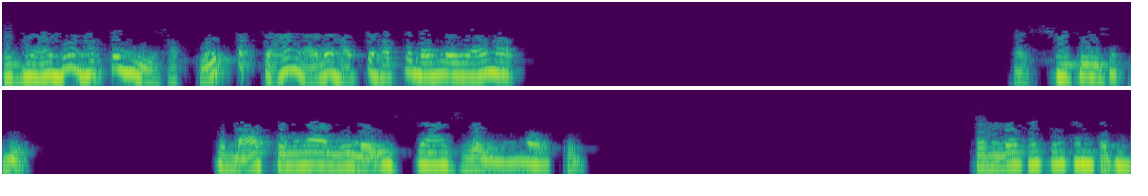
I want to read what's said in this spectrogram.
Thật ra muốn học cái gì? Học của tất cả Ngài đã học, cho học cái đồng người Ngài học. Ngài suy tư rất nhiều. Tôi bảo con Nga nữ nữ ra rừng ngồi tu. Rừng đâu phải chỗ thanh tịnh.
